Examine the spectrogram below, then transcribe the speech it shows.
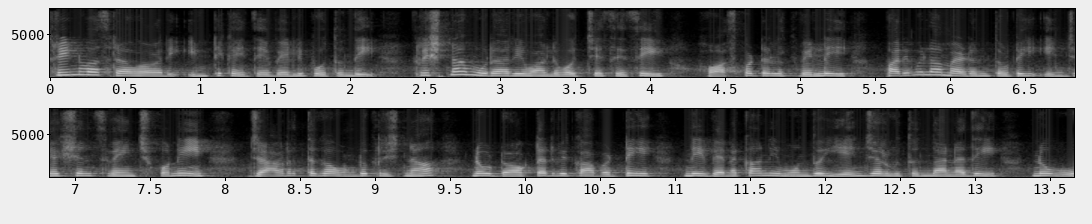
శ్రీనివాసరావు వారి ఇంటికైతే వెళ్ళిపోతుంది. కృష్ణ మురారి వాళ్ళు వచ్చేసేసి హాస్పిటల్కి వెళ్ళి పరిమళ మేడం తోటి ఇంజెక్షన్స్ వేయించుకొని జాగ్రత్తగా ఉండు కృష్ణ. నువ్వు డాక్టర్వి కాబట్టి నీ వెనక నీ ముందు ఏం జరుగుతుందో అన్నది నువ్వు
